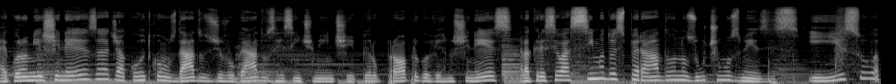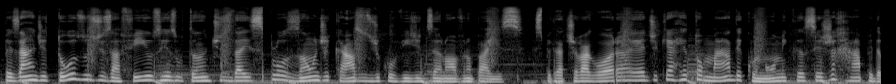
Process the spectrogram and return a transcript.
A economia chinesa, de acordo com os dados divulgados recentemente pelo próprio governo chinês, ela cresceu acima do esperado nos últimos meses. E isso, apesar de todos os desafios resultantes da explosão de casos de Covid-19 no país. A expectativa agora é de que a retomada econômica seja rápida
